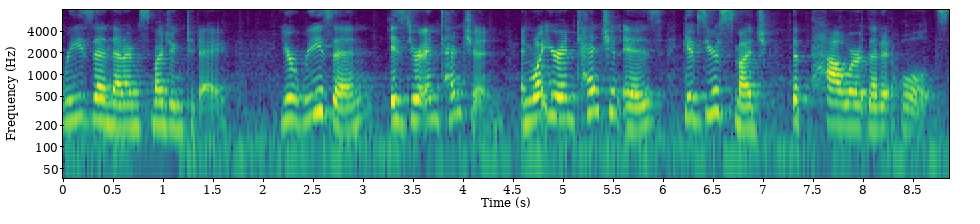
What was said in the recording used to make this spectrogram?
reason that I'm smudging today? Your reason is your intention, and what your intention is gives your smudge the power that it holds.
